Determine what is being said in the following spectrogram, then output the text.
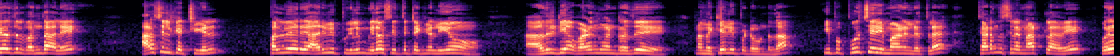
தேர்தல் வந்தாலே அரசியல் கட்சிகள் பல்வேறு அறிவிப்புகளும் இலவச திட்டங்களையும் அதிரடியாக வழங்குன்றது நம்ம கேள்விப்பட்ட ஒன்று தான் இப்போ புதுச்சேரி மாநிலத்தில் கடந்த சில நாட்களாகவே ஒரு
